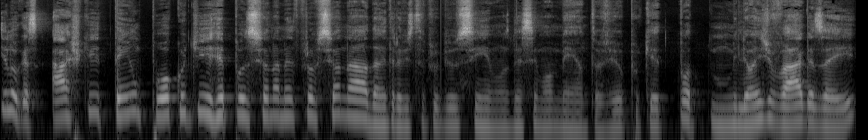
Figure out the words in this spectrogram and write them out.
E Lucas, acho que tem um pouco de reposicionamento profissional da entrevista pro Bill Simmons nesse momento, viu? Porque, pô, milhões de vagas aí,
